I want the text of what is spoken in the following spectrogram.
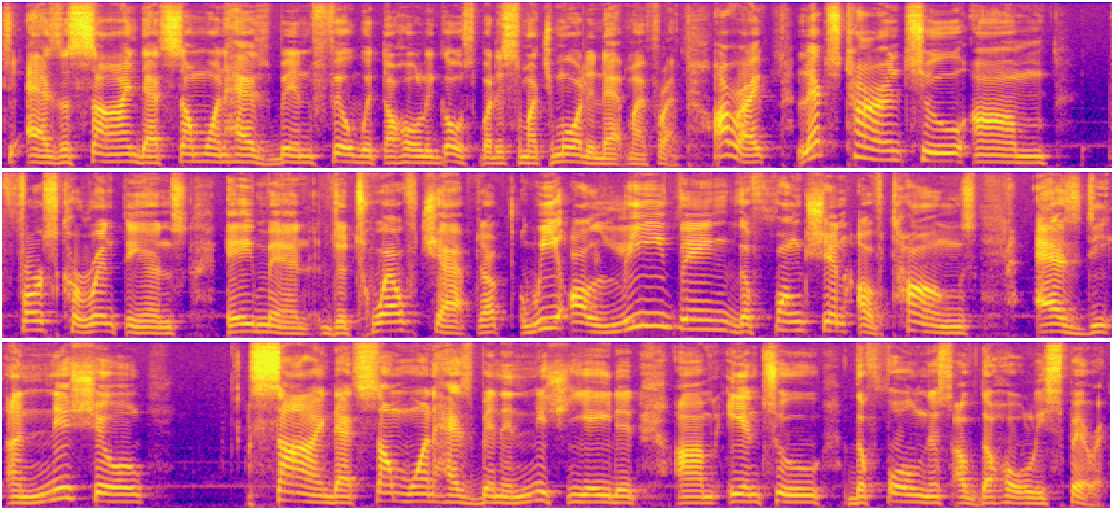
to, as a sign that someone has been filled with the holy ghost but it's much more than that my friend. All right let's turn to um, First Corinthians, amen, the 12th chapter, we are leaving the function of tongues as the initial sign that someone has been initiated um, into the fullness of the Holy Spirit,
